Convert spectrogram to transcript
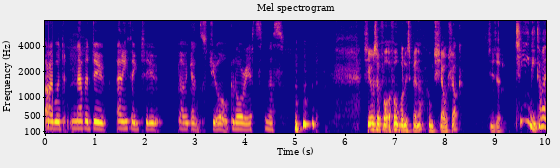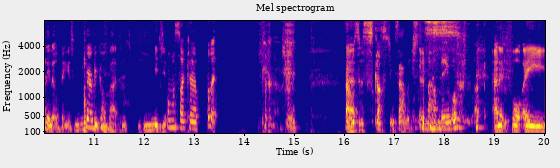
I would never do anything to go against your gloriousness. she also fought a full body spinner called Shell Shock, which is a teeny tiny little thing. It's very compact. It's midget. Almost like a bullet. That Uh, was a disgusting sound that just came out of me. What the fuck? and it fought a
